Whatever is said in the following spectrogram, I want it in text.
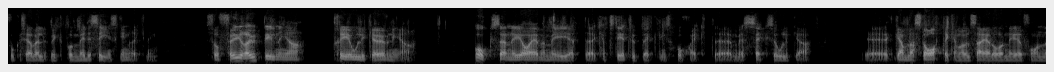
fokuserar väldigt mycket på medicinsk inriktning. Så fyra utbildningar, tre olika övningar. Och sen är jag även med i ett eh, kapacitetsutvecklingsprojekt eh, med sex olika eh, gamla stater kan man väl säga då ner från,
